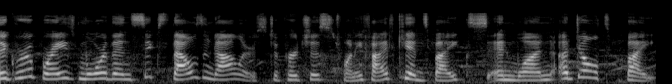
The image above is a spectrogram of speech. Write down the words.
The group raised more than $6,000 to purchase 25 kids' bikes and one adult bike.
